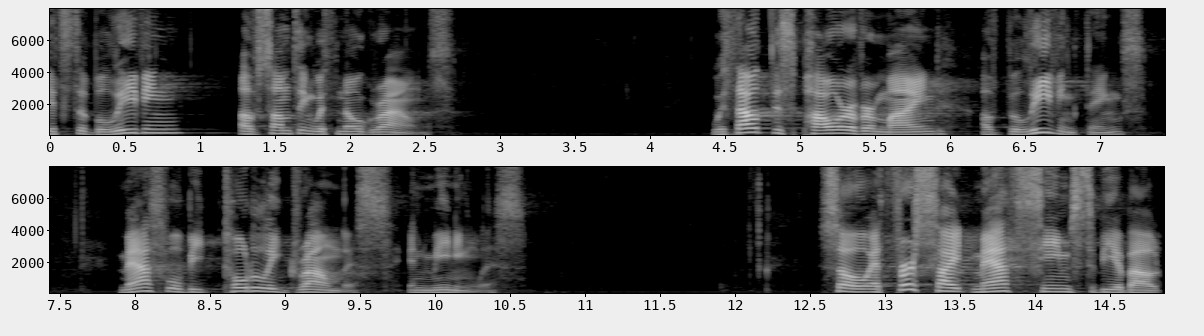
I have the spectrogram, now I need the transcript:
It's the believing of something with no grounds. Without this power of our mind of believing things, math will be totally groundless and meaningless. So, at first sight, math seems to be about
